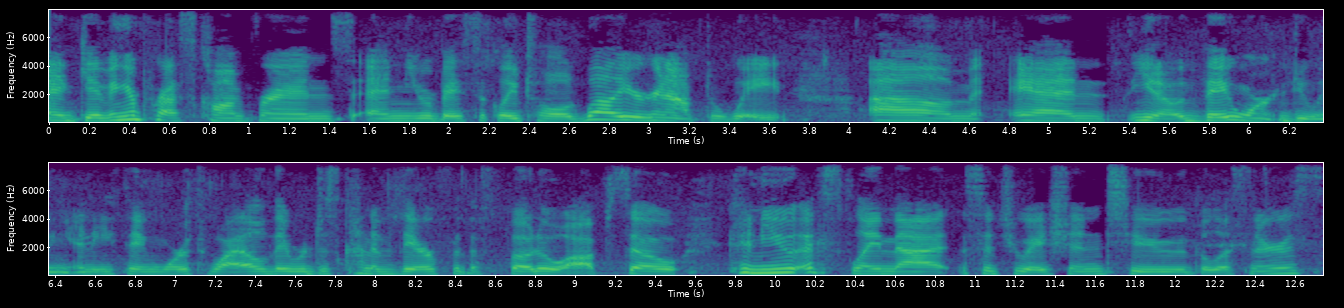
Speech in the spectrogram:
and giving a press conference, and you were basically told, "Well, you're going to have to wait." Um, and you know they weren't doing anything worthwhile; they were just kind of there for the photo op. So, can you explain that situation to the listeners?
